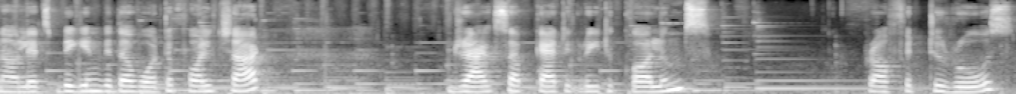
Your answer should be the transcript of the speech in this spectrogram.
now let's begin with the waterfall chart. Drag subcategory to columns. Profit to rows.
